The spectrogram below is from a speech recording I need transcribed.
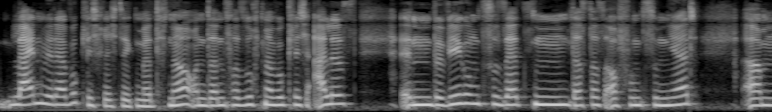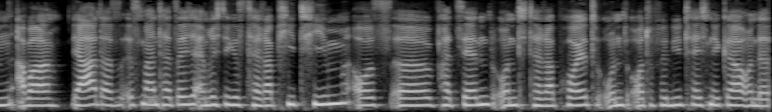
leiden wir da wirklich richtig mit. Ne? Und dann versucht man wirklich alles in Bewegung zu setzen, dass das auch funktioniert. Ähm, aber ja, da ist man tatsächlich ein richtiges Therapieteam aus äh, Patient und Therapeut und Orthopädietechniker und da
